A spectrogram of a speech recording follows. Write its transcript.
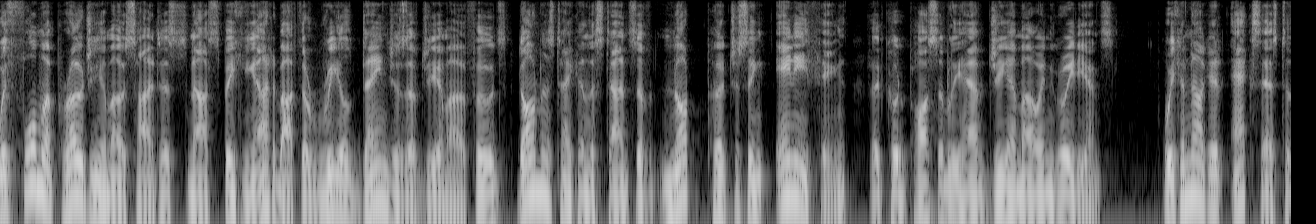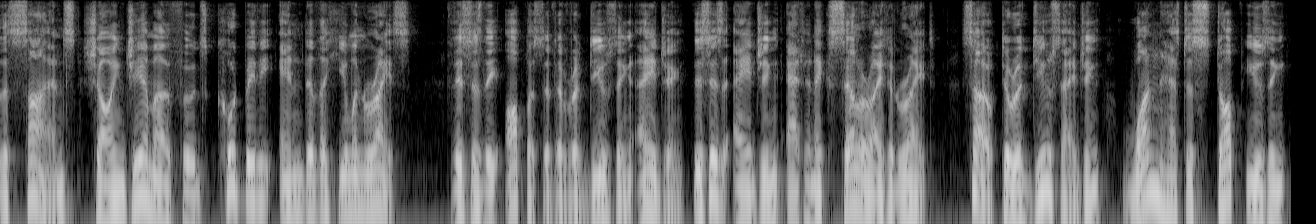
With former pro GMO scientists now speaking out about the real dangers of GMO foods, Don has taken the stance of not purchasing anything that could possibly have GMO ingredients. We can now get access to the science showing GMO foods could be the end of the human race. This is the opposite of reducing aging. This is aging at an accelerated rate. So, to reduce aging, one has to stop using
